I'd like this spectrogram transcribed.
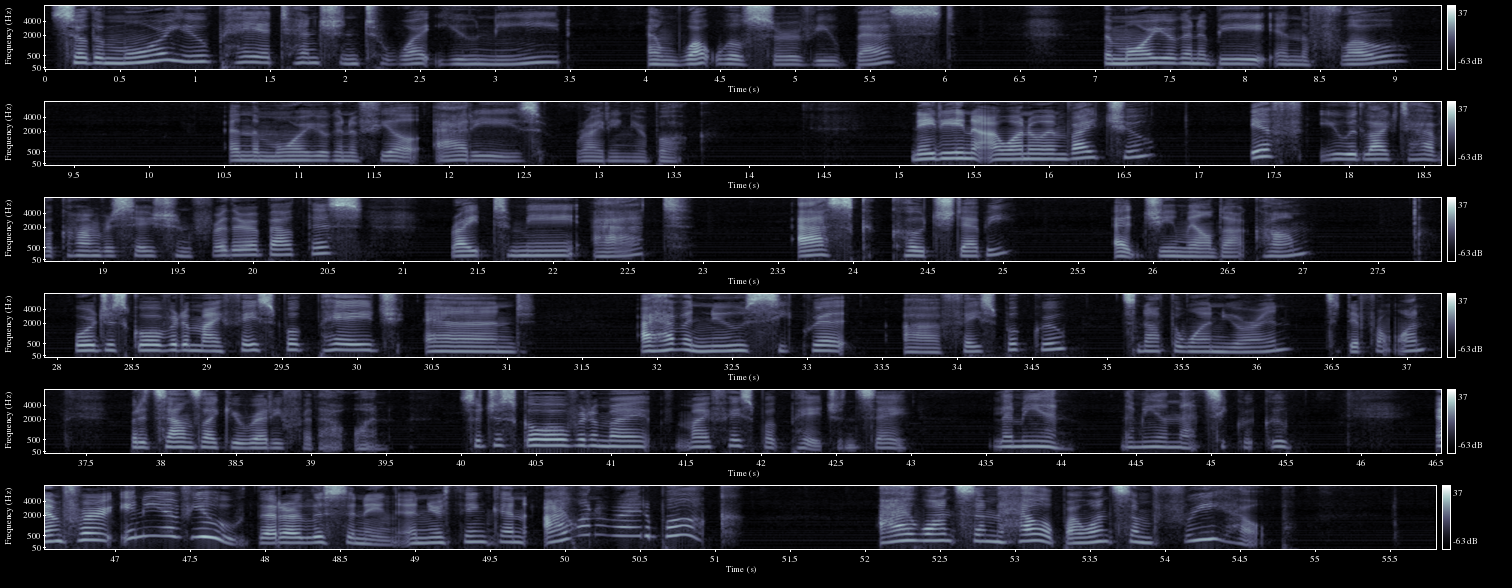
So the more you pay attention to what you need and what will serve you best, the more you're going to be in the flow and the more you're going to feel at ease writing your book. Nadine, I want to invite you, if you would like to have a conversation further about this, write to me at askcoachdebby at gmail.com or just go over to my Facebook page and I have a new secret uh, Facebook group. It's not the one you're in, it's a different one, but it sounds like you're ready for that one. So just go over to my, my Facebook page and say, let me in. Let me in that secret group. And for any of you that are listening and you're thinking, I want to write a book, I want some help, I want some free help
